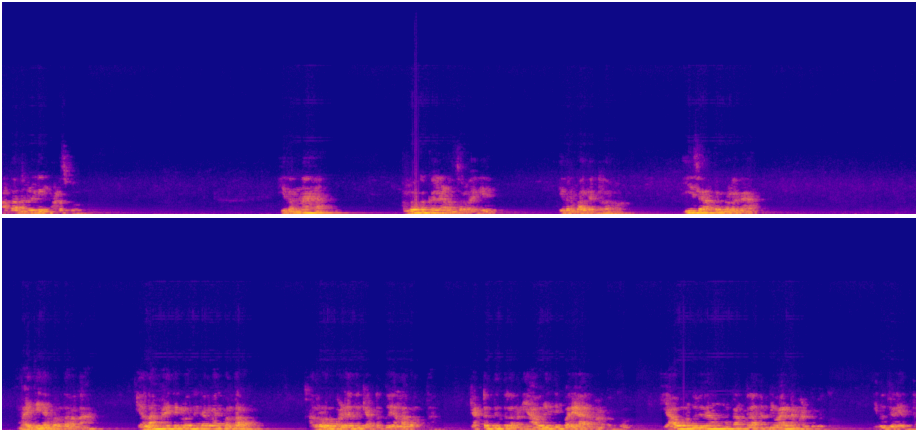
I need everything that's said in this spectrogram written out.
ಮತ್ತು ಅದನ್ನು ರೀಡಿಂಗ್ ಮಾಡಿಸ್ಬೋದು. ಇದನ್ನ ಲೋಕ ಕಲ್ಯಾಣ ಸಲುವಾಗಿ ಇದನ್ನು ಬರೆದಿಟ್ಟರು ಈ ಶಾಸ್ತ್ರದೊಳಗ ಮಾಹಿತಿ ಏನು ಬರ್ತಾವಲ್ಲ? ಎಲ್ಲಾ ಮಾಹಿತಿಗಳು ನಿಖರವಾಗಿ ಬರ್ತಾವ. ಅದರೊಳಗೆ ಒಳ್ಳೇದು, ಕೆಟ್ಟದ್ದು ಎಲ್ಲ ಬರುತ್ತೆ. ಕೆಟ್ಟದ್ದಿದ್ರೆ ಅದನ್ನು ಯಾವ ರೀತಿ ಪರಿಹಾರ ಮಾಡಬೇಕು? ಯಾವ ಒಂದು ವಿಧಾನದ ಮುಖಾಂತರ ಅದನ್ನ ನಿವಾರಣೆ ಮಾಡ್ಕೋಬೇಕು? ಇದು ತಿಳಿಯುತ್ತ.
